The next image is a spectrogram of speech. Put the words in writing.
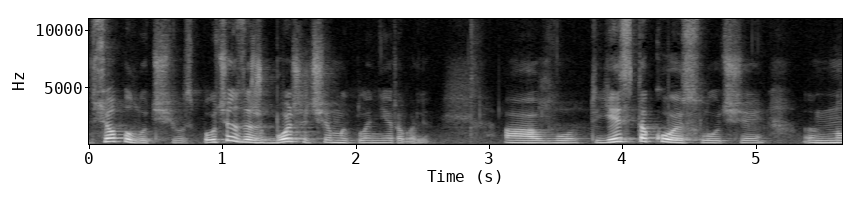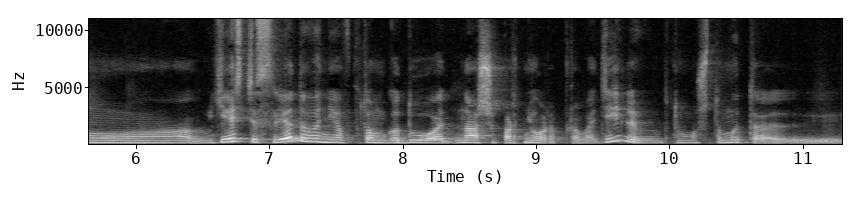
все получилось. Получилось даже больше, чем мы планировали. А, вот. Есть такой случай, но есть исследования в том году наши партнеры проводили, потому что мы-то Э,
